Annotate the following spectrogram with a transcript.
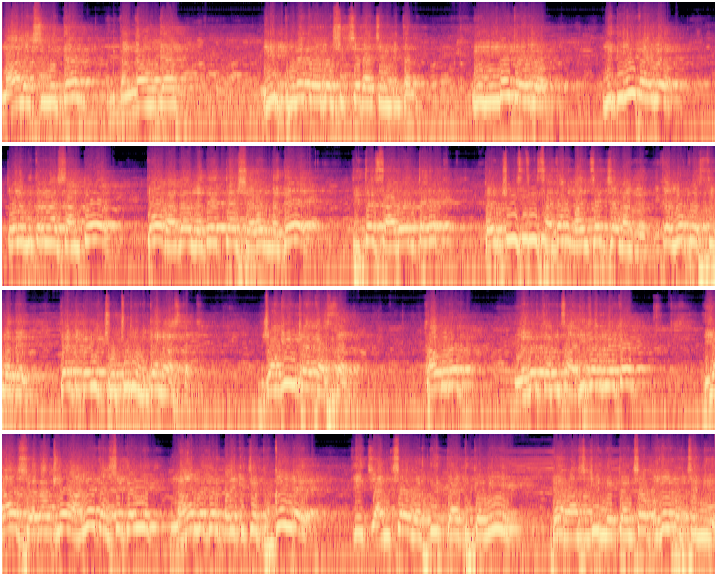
महालक्ष्मी उद्यान आणि गंगा उद्यान. मी पुण्यात राहिलो शिक्षणाच्या निमित्तानं. मी मुंबईत राहिलो. मी दिल्लीत राहिलो. तुम्हाला मित्रांना सांगतो त्या भागामध्ये त्या शहरांमध्ये तिथं साधारणतः एक पंचवीस तीस हजार माणसांच्या मागे एका लोकवस्तीमध्ये त्या ठिकाणी छोटी छोटी उद्यानं असतात. जॉगिंग ट्रॅक असतात. का बरं? नगरकरांचा अधिकार नाही का? या शहरातले अनेक असे काही महानगरपालिकेचे भूखंड आहेत की ज्यांच्यावरती त्या ठिकाणी त्या राजकीय नेत्यांच्या बगलपक्षांनी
